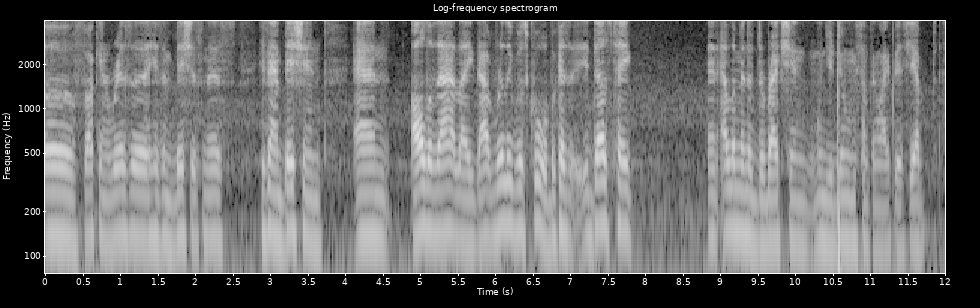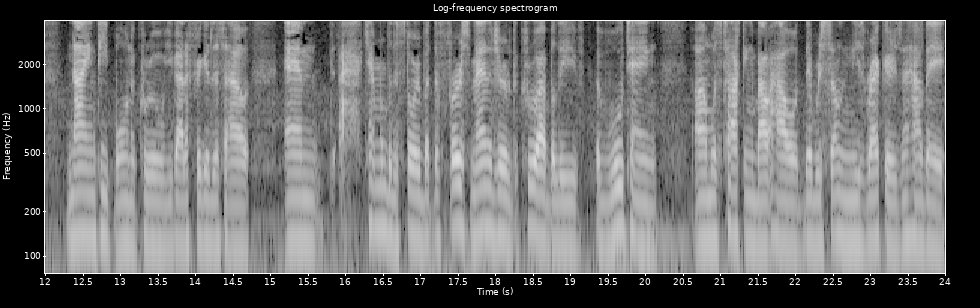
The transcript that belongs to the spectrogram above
of fucking RZA his ambitiousness his ambition and all of that like that really was cool because it does take an element of direction when you're doing something like this. You have nine people in a crew you got to figure this out and I can't remember the story, but the first manager of the crew, I believe, of Wu Tang, um, was talking about how they were selling these records and how they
